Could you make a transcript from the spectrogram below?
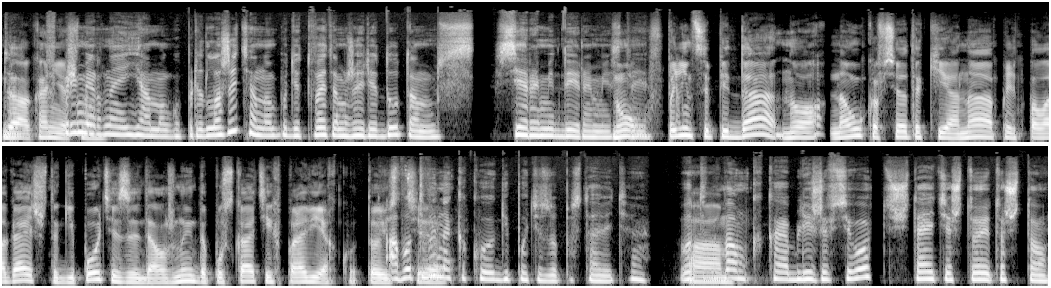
Да, Тут конечно. Примерно я могу предложить, оно будет в этом же ряду там с серыми дырами. Ну, стоит. в принципе, да, но наука все-таки она предполагает, что гипотезы должны допускать их проверку. То есть... А вот вы э, на какую гипотезу поставите? Вот а... вам какая ближе всего? Считаете, что это что?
